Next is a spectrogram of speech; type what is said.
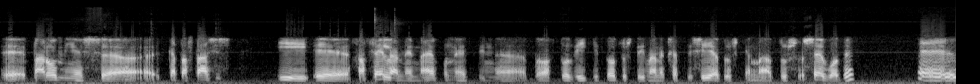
ε, παρόμοιες ε, καταστάσεις ή ε, θα θέλανε να έχουν την, το αυτοδιοίκητό τους, την ανεξαρτησία τους και να τους σέβονται, ε,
